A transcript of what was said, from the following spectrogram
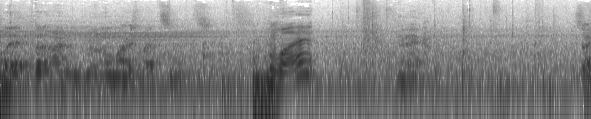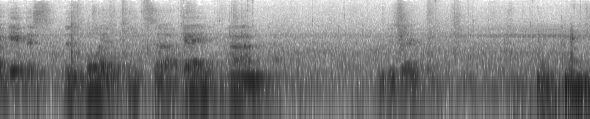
Put it, put on Bruno Mars by the Smiths. What? Alright. So I gave this this boy a pizza, okay? Um, he deserved it.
